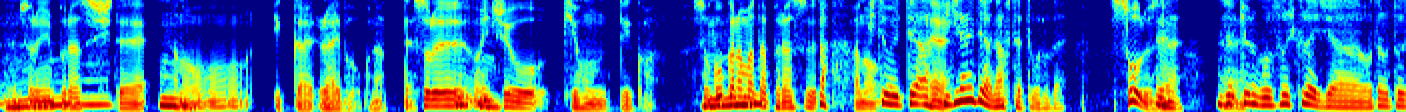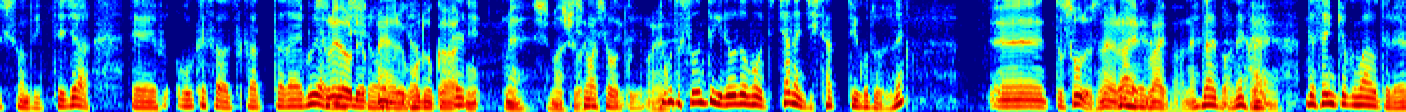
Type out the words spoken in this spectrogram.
ー、それにプラスして、あの一回ライブを行ってそれは一応基本っていうか、そこからまたプラス、あのしておいてあ、いきなりではなくてってことで。そうですね。じゃあ、今日のご少しくらいじゃあ渡辺俊さんと言ってじゃあ、えー、オーケストラを使ったライブやりましょう。それをレレコード化に、ね、しましょうしましょうという。ということでその時いろいろもうチャレンジしたっていうことですね。えー、っとそうですね。ライブ、えー、ライブはね。ライブはね、はい、で選曲もある程度選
